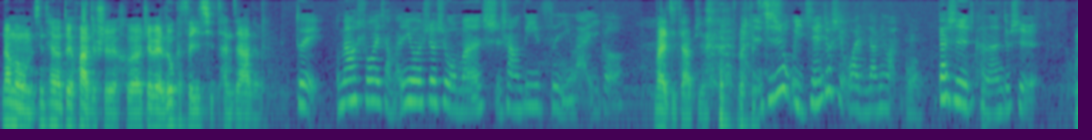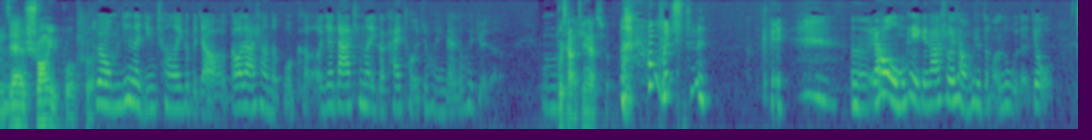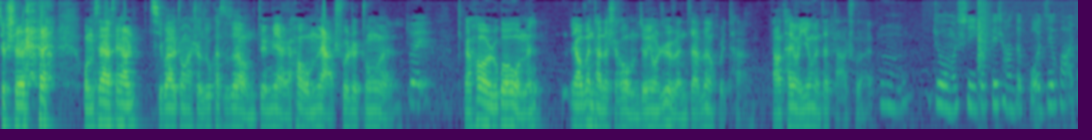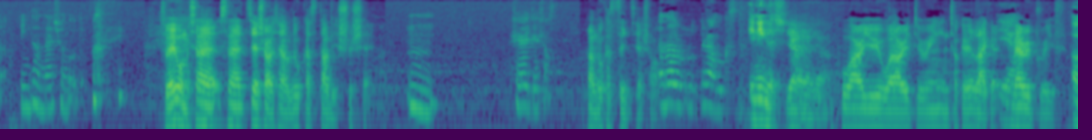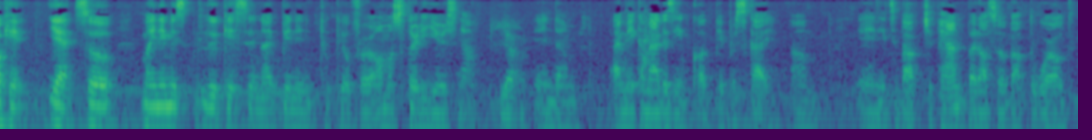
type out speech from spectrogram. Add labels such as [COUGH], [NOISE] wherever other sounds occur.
那么我们今天的对话就是和这位 Lucas 一起参加的。对，我们要说一下嘛，因为这是我们史上第一次迎来一个外籍嘉宾。[LAUGHS] 其实我以前就是有外籍嘉宾来过，但是可能就是，我们今天是双语播客，对我们现在已经成了一个比较高大上的播客了。我觉得大家听了一个开头之后，应该都会觉得，嗯，不想听下去了。[LAUGHS] 不是，OK，嗯，然后我们可以跟大家说一下我们是怎么录的，就就是 [LAUGHS] 我们现在非常奇怪的状况是，Lucas 坐在我们对面，然后我们俩说着中文，对然后如果我们要问他的时候，我们就用日文再问回他，然后他用英文再答出来。嗯，就我们是一个非常的国际化的 international 的。所以我们现在现在介绍一下 Lucas 到底是谁吧。嗯，谁来介绍？让 Lucas 自己介绍。让他让 Lucas。In English. Yeah, yeah, yeah. Who are you? What are you doing in Tokyo? Like very brief. Okay. Yeah. So. my name is Lucas, and I've been in Tokyo for almost 30 years now. Yeah. And um, I make a magazine called Papersky and it's about Japan, but also about the world,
